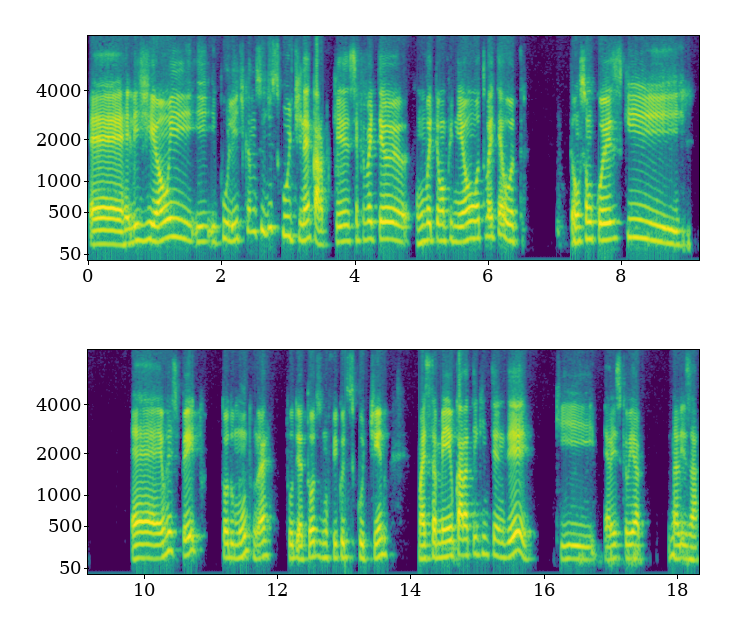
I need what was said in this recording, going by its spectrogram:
é, religião e, e, e, política não se discute, né, cara? Porque sempre vai ter, um vai ter uma opinião, outro vai ter outra. Então são coisas que é, eu respeito todo mundo, né? Tudo e a todos, não fico discutindo, mas também o cara tem que entender que era isso que eu ia analisar.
